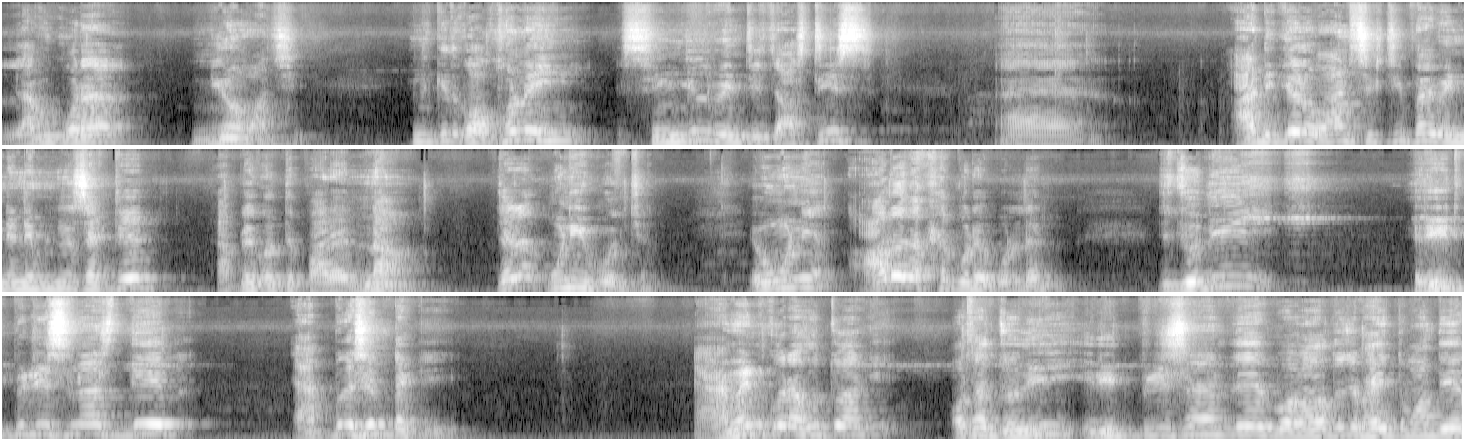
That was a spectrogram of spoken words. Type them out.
লাগু করার নিয়ম আছে। কিন্তু কখনোই সিঙ্গেল বেঞ্চে justice article one sixty five Indian evidence অ্যাক্টের অ্যাপ্লাই করতে পারেন না, যেটা উনি বলছেন। এবং উনি আরও ব্যাখ্যা করে বললেন যে যদি রিট পিটিশনার্সদের অ্যাপ্লিকেশনটাকে অ্যামেন্ড করা হতো আগে, অর্থাৎ যদি রিট পিটিশনারদের বলা হতো যে, ভাই, তোমাদের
